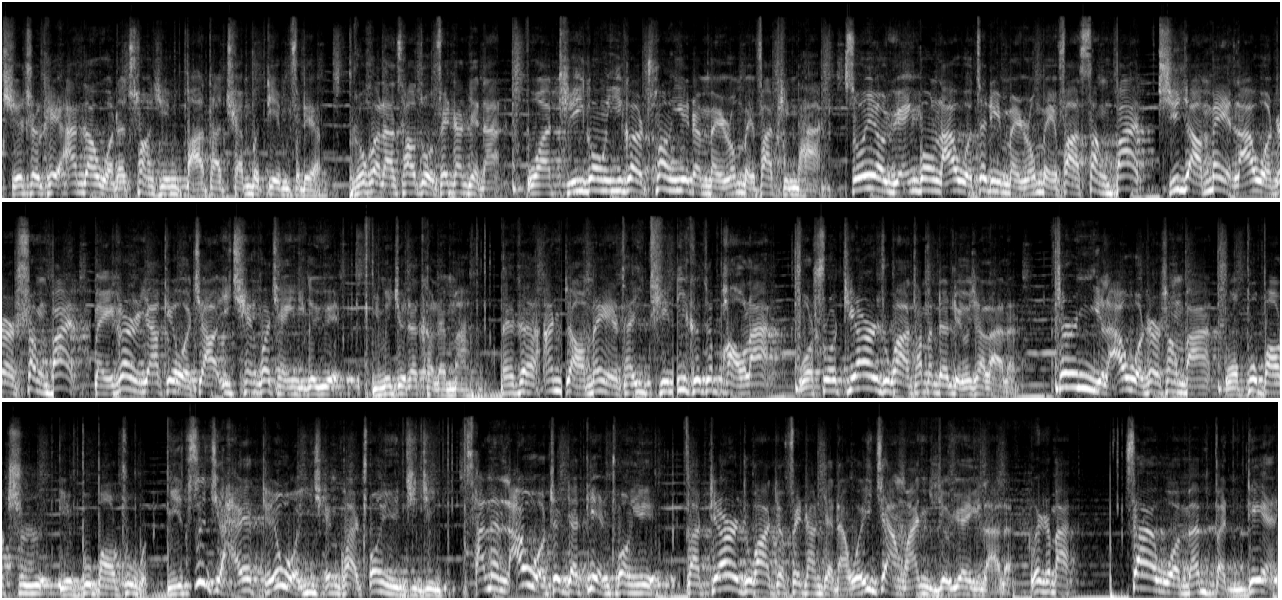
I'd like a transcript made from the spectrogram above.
其实可以按照我的创新把它全部颠覆掉。如何来操作？非常简单，我提供一个创业的美容美发平台，所有员工来我这里美容美发上班，洗脚妹来我这儿上班，每个人要给我交一千块钱一个月，你们觉得可能吗？那个安脚妹她一听立刻就跑了，我说第二句话他们都留下来了，就是你来我这儿上班，我不包吃也不包住，你自己还要给我一千块创业基金，才能来我这家店创业。那第二句话就非常简单，我一讲完你就愿意来了，为什么？在我们本店，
